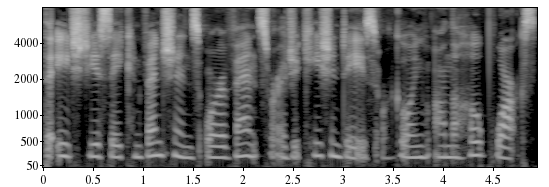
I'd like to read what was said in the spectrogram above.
the HDSA conventions or events or education days or going on the Hope Walks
